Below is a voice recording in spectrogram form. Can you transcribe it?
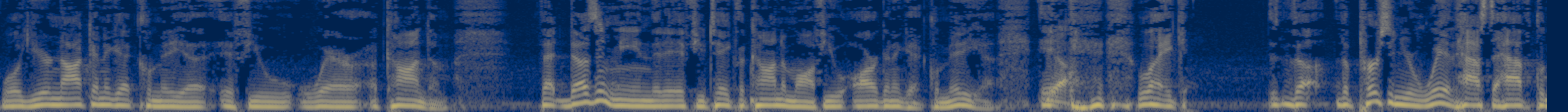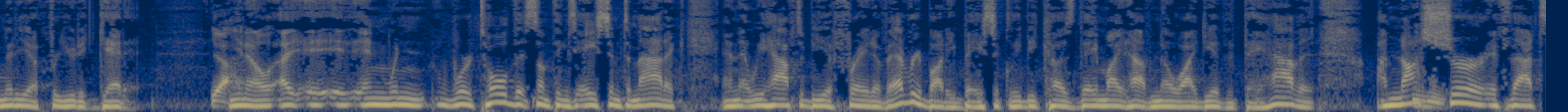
well, you're not going to get chlamydia if you wear a condom. That doesn't mean that if you take the condom off, you are going to get chlamydia. It, Yeah. like the the person you're with has to have chlamydia for you to get it. Yeah. You know, I, I, and when we're told that something's asymptomatic and that we have to be afraid of everybody basically because they might have no idea that they have it, I'm not sure if that's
